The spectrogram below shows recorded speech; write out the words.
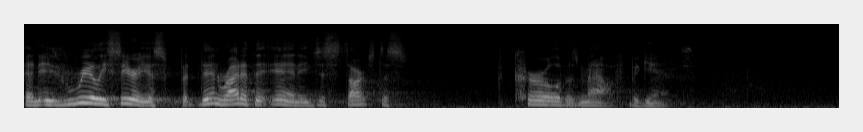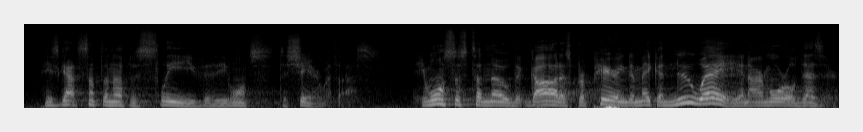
and he's really serious, but then right at the end, he just starts to, curl of his mouth begins. He's got something up his sleeve that he wants to share with us. He wants us to know that God is preparing to make a new way in our moral desert.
